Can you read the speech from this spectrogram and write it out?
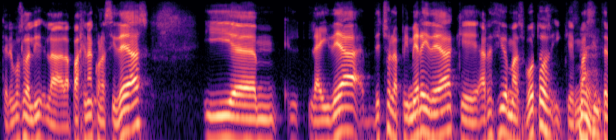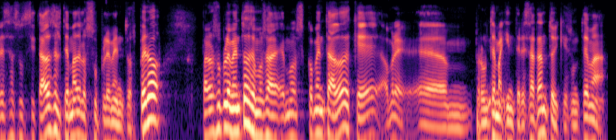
tenemos la, página con las ideas y em, la idea, de hecho la primera idea que ha recibido más votos y que más interés ha suscitado es el tema de los suplementos. Pero para los suplementos hemos, hemos comentado que, hombre, eh, por un tema que interesa tanto y que es un tema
